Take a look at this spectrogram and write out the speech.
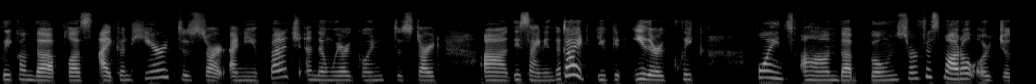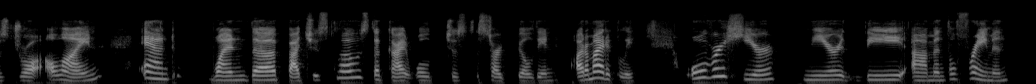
click on the plus icon here to start a new patch, and then we are going to start uh, designing the guide. You could either click points on the bone surface model or just draw a line. And when the patch is closed, the guide will just start building automatically. Over here near the uh, mental foramen,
